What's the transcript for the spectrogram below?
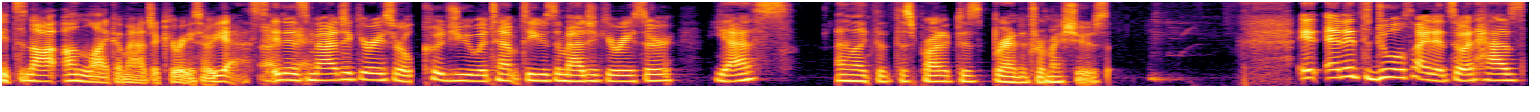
It's not unlike a magic eraser. Yes, okay. it is magic eraser. Could you attempt to use a magic eraser? Yes. I like that this product is branded for my shoes. It, and it's dual sided, so it has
